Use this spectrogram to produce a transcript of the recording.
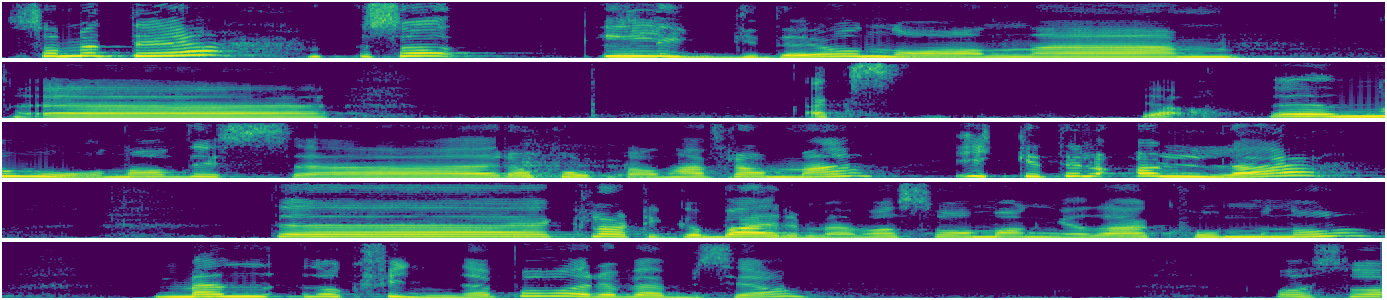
Så med det så ligger det jo noen eh, ja, det er noen av disse rapportene her framme. Ikke til alle. Det klarte ikke å bære med meg så mange da jeg kom nå. Men dere finner det på våre websider. Og så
